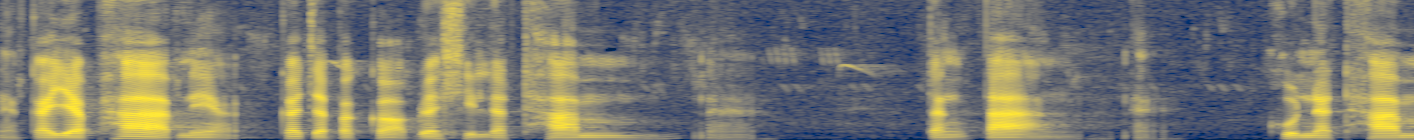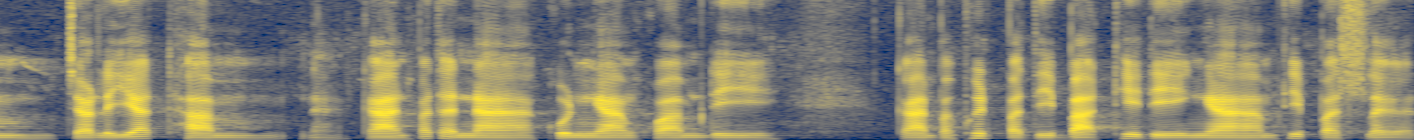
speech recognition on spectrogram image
นะกายภาพเนี่ย ก็จะประกอบด้วยศีลธรรมนะต่างๆคุณธรรม จริยธรรมนะการพัฒนาคุณงามความดี การประพฤติปฏิบัติที่ดีงามที่ประเสริฐ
